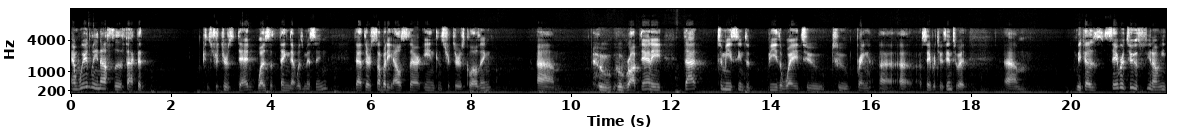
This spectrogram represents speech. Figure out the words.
and weirdly enough, the fact that Constrictor's dead was the thing that was missing. That there's somebody else there in Constrictor's clothing, um, who who robbed Danny. That to me seemed to be the way to to bring uh, a, a Sabretooth into it. Um, because Sabretooth, you know, he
